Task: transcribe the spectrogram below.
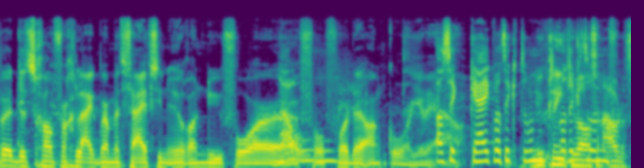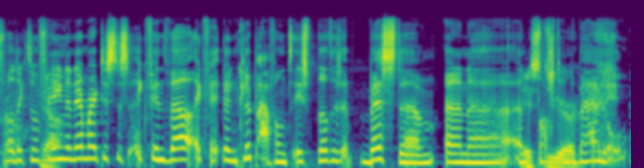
dat is gewoon vergelijkbaar met 15 euro nu voor, eh, Nou. voor, voor de encore. Jawel. als ik kijk wat ik toen, Nu wat je ik toen, een oude vrouw. wat ik toen Ja. verdiende. Nee, maar het is dus, ik vind wel, ik vind, een clubavond is, dat is best ehm, een, eh een Is tast in de buidel.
